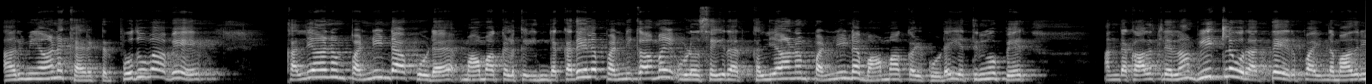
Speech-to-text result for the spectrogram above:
அருமையான கேரக்டர் பொதுவாகவே கல்யாணம் பண்ணிண்டா கூட மாமாக்களுக்கு இந்த கதையில் பண்ணிக்காமல் இவ்வளோ செய்கிறார் கல்யாணம் பண்ணிண்ட மாமாக்கள் கூட எத்தனையோ பேர் அந்த காலத்துலலாம் வீட்டில் ஒரு அத்தை இருப்பா. இந்த மாதிரி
